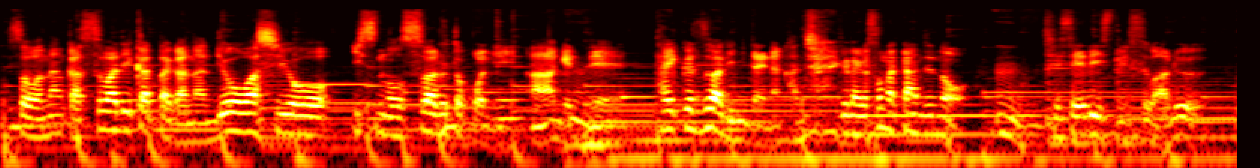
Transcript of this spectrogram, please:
うん。そうなんか座り方がな両足を椅子の座るとこに上げて体育座りみたいな感じじゃなんかそんな感じのうん。姿勢で椅子に座る。うん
